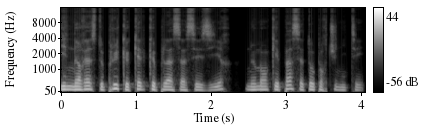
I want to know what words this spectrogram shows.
Il ne reste plus que quelques places à saisir, ne manquez pas cette opportunité.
